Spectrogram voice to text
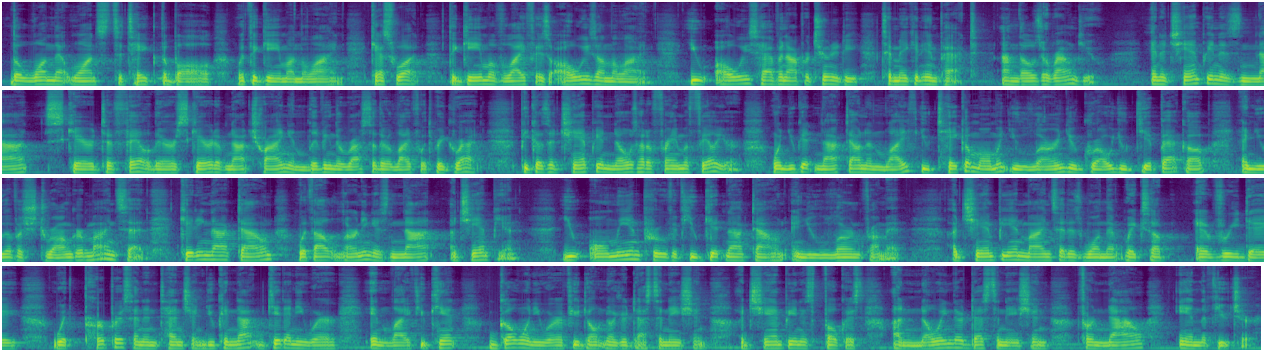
the one that wants to take the ball with the game on the line. Guess what? The game of life is always on the line. You always have an opportunity to make an impact on those around you. And a champion is not scared to fail. They're scared of not trying and living the rest of their life with regret because a champion knows how to frame a failure. When you get knocked down in life, you take a moment, you learn, you grow, you get back up, and you have a stronger mindset. Getting knocked down without learning is not a champion. You only improve if you get knocked down and you learn from it. A champion mindset is one that wakes up every day with purpose and intention. You cannot get anywhere in life. You can't go anywhere if you don't know your destination. A champion is focused on knowing their destination for now and the future.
